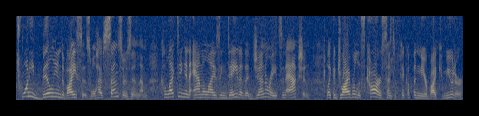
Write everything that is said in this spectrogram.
20 billion devices will have sensors in them, collecting and analyzing data that generates an action, like a driverless car sent to pick up a nearby commuter.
